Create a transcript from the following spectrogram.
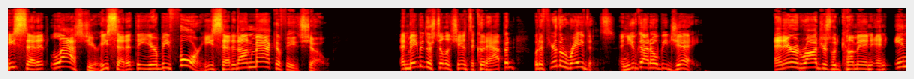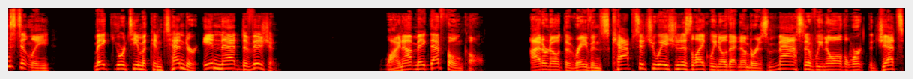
He said it last year. He said it the year before. He said it on McAfee's show. And maybe there's still a chance it could happen. But if you're the Ravens and you've got OBJ, and Aaron Rodgers would come in and instantly make your team a contender in that division, why not make that phone call? I don't know what the Ravens cap situation is like. We know that number is massive. We know all the work the Jets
